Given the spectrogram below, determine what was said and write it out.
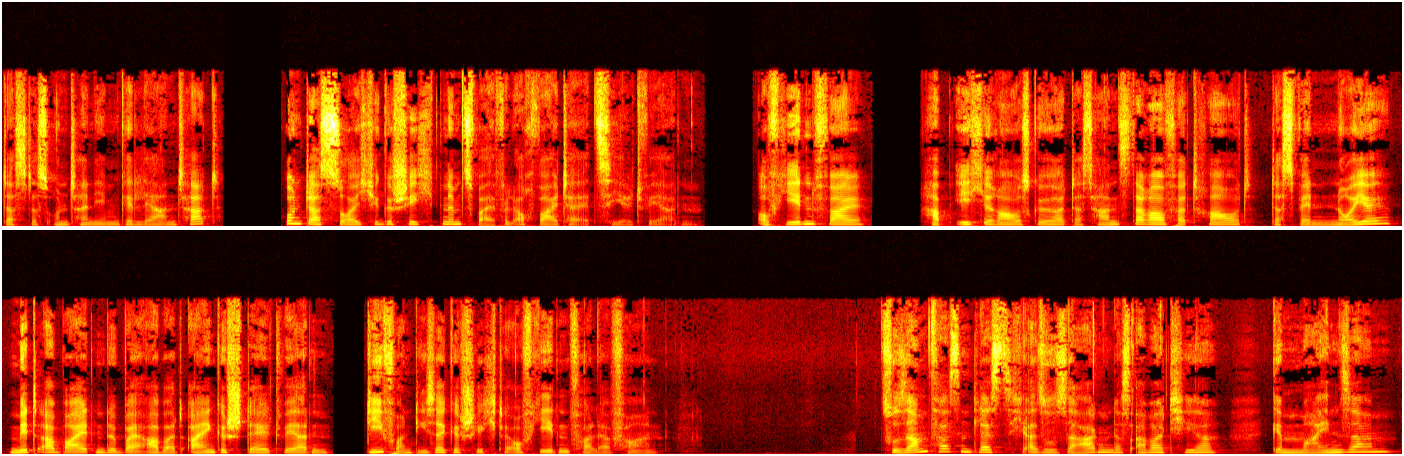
dass das Unternehmen gelernt hat und dass solche Geschichten im Zweifel auch weitererzählt werden. Auf jeden Fall habe ich herausgehört, dass Hans darauf vertraut, dass wenn neue Mitarbeitende bei Arbeit eingestellt werden, die von dieser Geschichte auf jeden Fall erfahren. Zusammenfassend lässt sich also sagen, dass Arbeit hier gemeinsam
